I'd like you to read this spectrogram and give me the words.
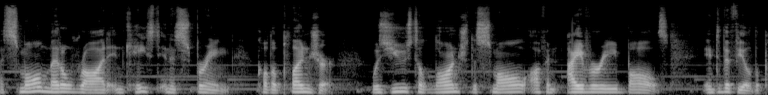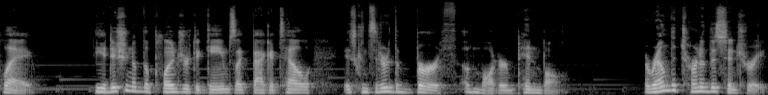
a small metal rod encased in a spring, called a plunger, was used to launch the small, often ivory, balls into the field of play. The addition of the plunger to games like Bagatelle is considered the birth of modern pinball. Around the turn of the century,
